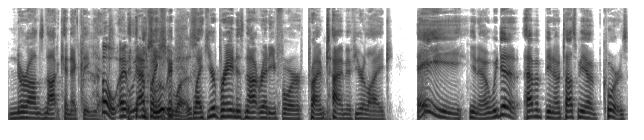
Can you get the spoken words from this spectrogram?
neurons not connecting yet. Oh, it absolutely you're- was. Like your brain is not ready for prime time if you're like, hey, you know, we did it. Have a you know, toss me a Coors.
